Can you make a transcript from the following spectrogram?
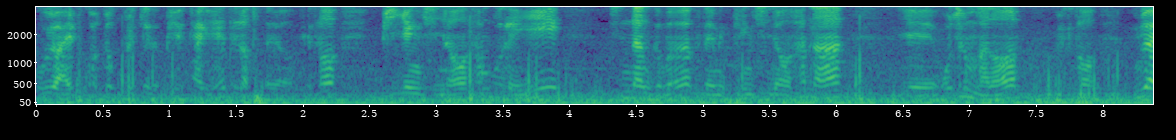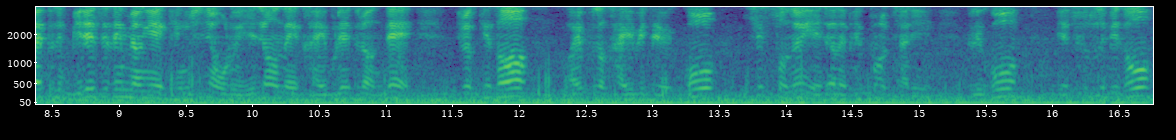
우리 와이프 것도 그렇게 비슷하게 해드렸어요. 그래서 비갱신형 3분의 2 진단금은 그다음에 갱신형 하나 이제 5천만 원. 그래서 우리 와이프는 미래세생명의 갱신형으로 예전에 가입을 해드렸는데 그렇게 해서 와이프도 가입이 되어 있고 실손은 예전에 100%짜리 그리고 이제 수수비도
